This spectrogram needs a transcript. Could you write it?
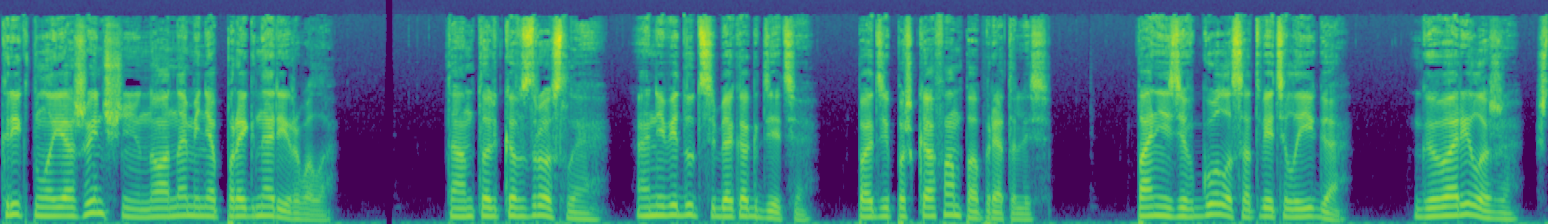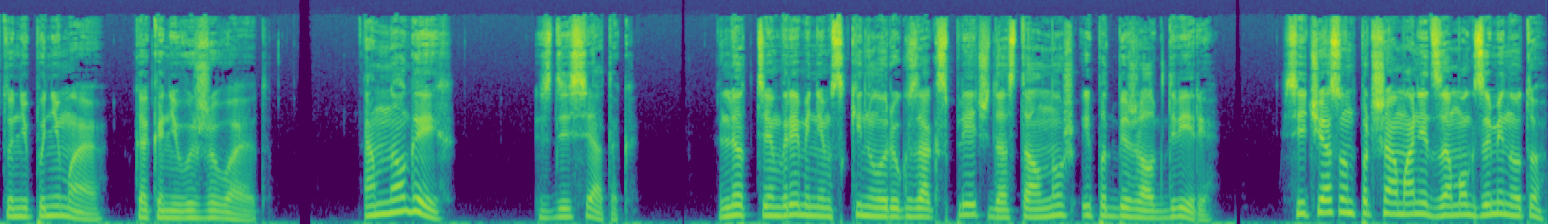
Крикнула я женщине, но она меня проигнорировала. «Там только взрослые. Они ведут себя как дети. Поди по шкафам попрятались. Понизив голос, ответила Ига. Говорила же, что не понимаю, как они выживают. А много их? С десяток. Лед тем временем скинул рюкзак с плеч, достал нож и подбежал к двери. Сейчас он подшаманит замок за минуту.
